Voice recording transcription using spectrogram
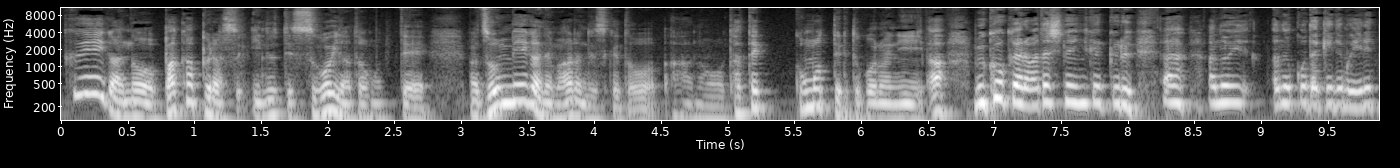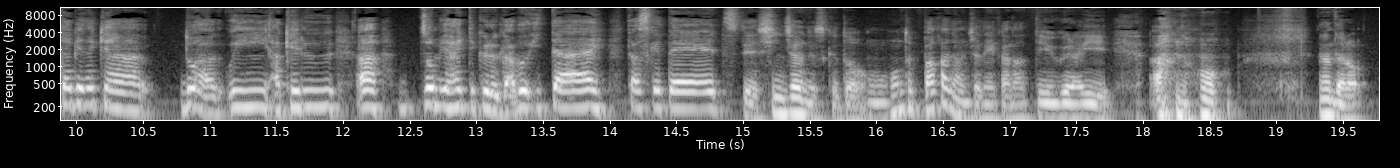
ク映画のバカプラス犬ってすごいなと思って、まあ、ゾンビ映画でもあるんですけどあの立てこもってるところにあ向こうから私の犬が来るああのあの子だけでも入れてあげなきゃドアウィーン開けるあゾンビ入ってくるガブ痛い助けてっつって死んじゃうんですけどもう本当にバカなんじゃねえかなっていうぐらいあのなんだろう。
